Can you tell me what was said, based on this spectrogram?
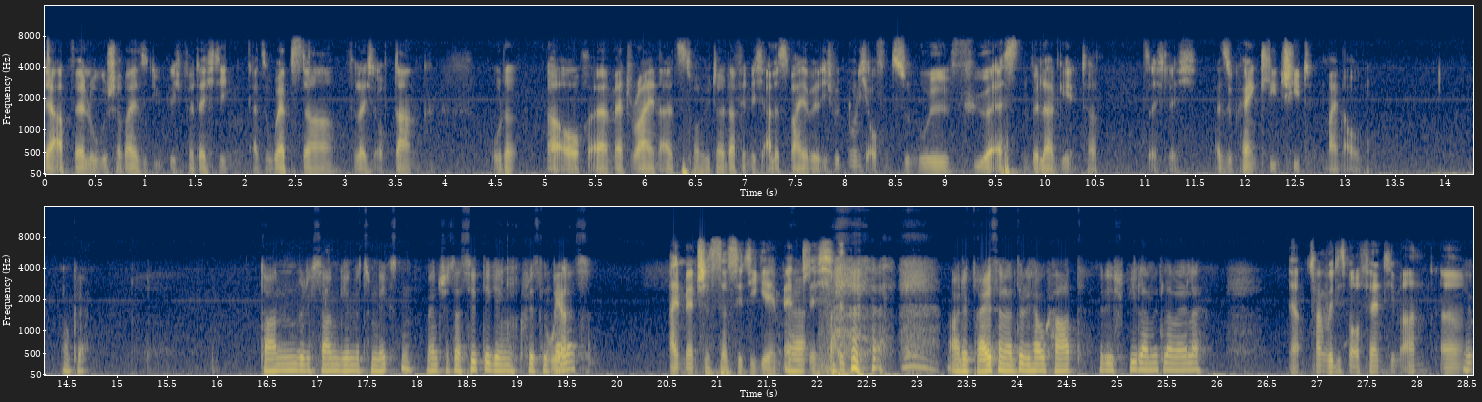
der Abwehr logischerweise die üblichen Verdächtigen, also Webster, vielleicht auch Dunk oder auch äh, Matt Ryan als Torhüter, da finde ich alles viable. Ich würde nur nicht auf ein zu Null für Aston Villa gehen tatsächlich. Also kein Clean Sheet in meinen Augen. Okay. Dann würde ich sagen, gehen wir zum nächsten. Manchester City gegen Crystal oh, Palace. Ja. Ein Manchester City Game, endlich. Ja. Aber die Preise sind natürlich auch hart für die Spieler mittlerweile. Ja, fangen wir diesmal auf Fanteam an. Ähm, ja.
